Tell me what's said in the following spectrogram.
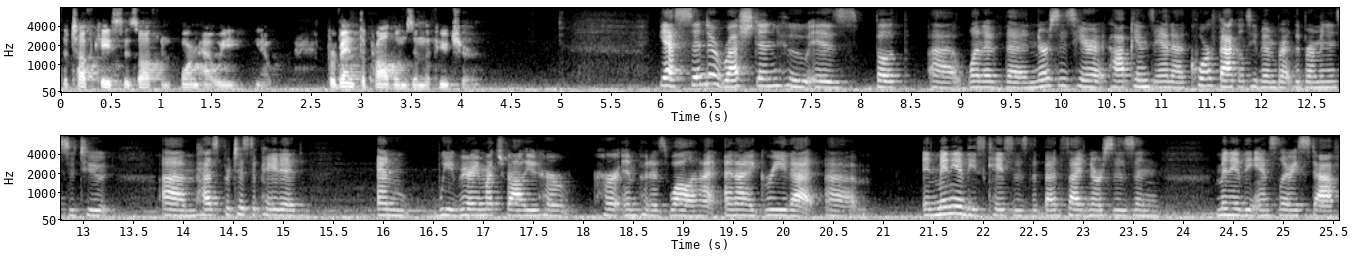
the tough cases often form how we, you know, prevent the problems in the future. Yes, Cynda Rushton, who is both uh, one of the nurses here at Hopkins and a core faculty member at the Berman Institute, um, has participated and we very much valued her her input as well. And I and I agree that um, in many of these cases, the bedside nurses and many of the ancillary staff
